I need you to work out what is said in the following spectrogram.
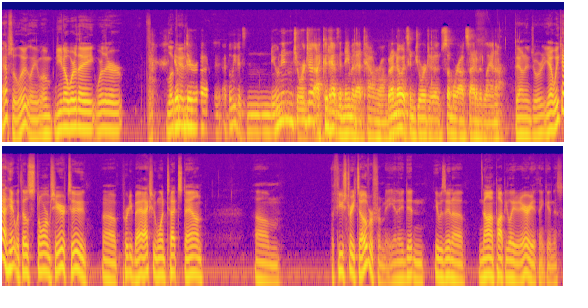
Absolutely. Um, do you know where they where they're Yep, located? they're. Uh, I believe it's Newnan, Georgia. I could have the name of that town wrong, but I know it's in Georgia, somewhere outside of Atlanta. Down in Georgia. Yeah, we got hit with those storms here too. Uh, pretty bad. Actually, one touchdown. Um, a few streets over from me, and it didn't. It was in a non-populated area. Thank goodness.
